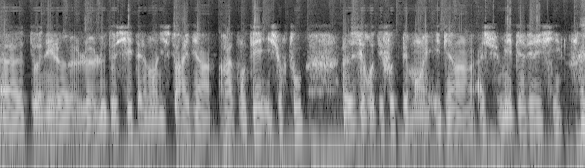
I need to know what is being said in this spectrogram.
euh, donner le, le- le dossier tellement l'histoire est bien racontée et surtout euh, zéro défaut de paiement est, bien assumé et bien vérifié. Mhm.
